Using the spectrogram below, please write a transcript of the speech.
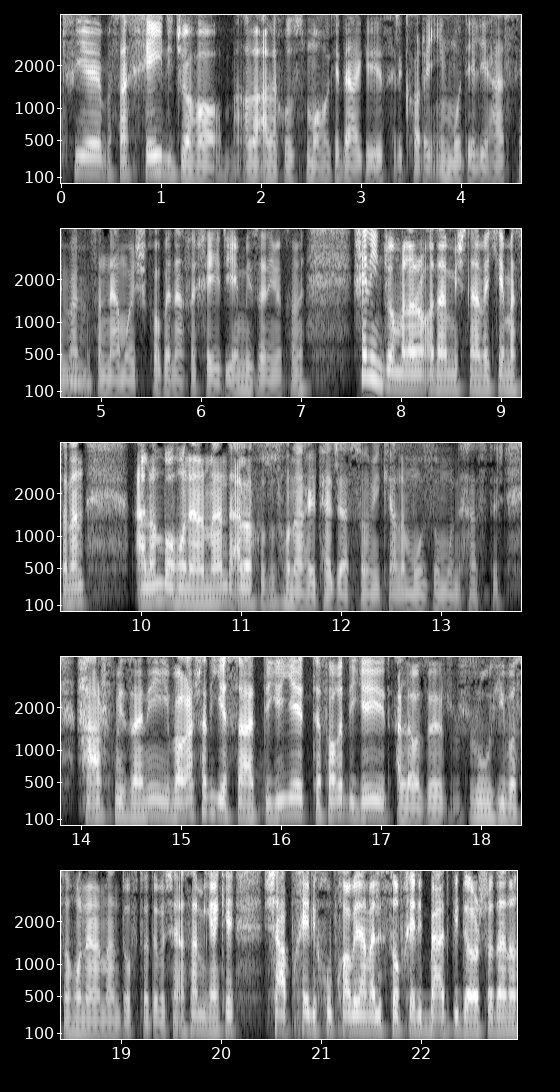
توی مثلا خیلی جاها حالا خصوص ماها که درگیر یه سری کار این مدلی هستیم و مثلا نمایشگاه به نفع خیریه می‌ذاریم می‌کنه خیلی این جمله رو آدم میشنوه که مثلا الان با هنرمند علی خصوص هنرهای تجسمی که الان موضوعمون هستش حرف می‌زنی واقعا شاید یه ساعت دیگه یه اتفاق دیگه علاوه روحی واسه هنرمند افتاده باشه. اصلا میگن که شب خیلی خوب خوابیدن ولی صبح خیلی بد بیدار شدن و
